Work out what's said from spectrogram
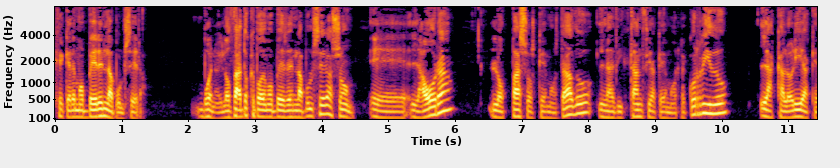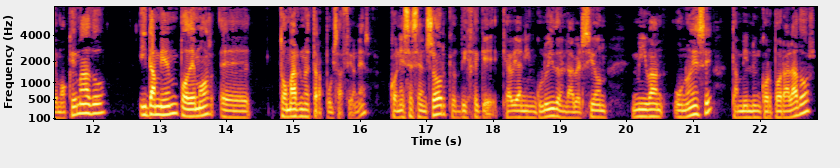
que queremos ver en la pulsera. Bueno, y los datos que podemos ver en la pulsera son eh, la hora, los pasos que hemos dado, la distancia que hemos recorrido, las calorías que hemos quemado y también podemos eh, tomar nuestras pulsaciones con ese sensor que os dije que, habían incluido en la versión Mi Band 1S, también lo incorpora la 2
